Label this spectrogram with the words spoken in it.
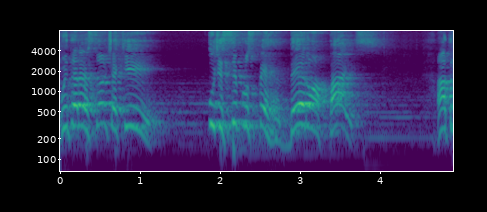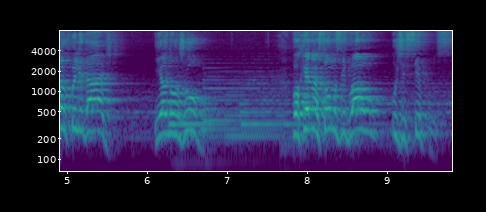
O interessante é que os discípulos perderam a paz a tranquilidade. E eu não julgo, porque nós somos igual os discípulos.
